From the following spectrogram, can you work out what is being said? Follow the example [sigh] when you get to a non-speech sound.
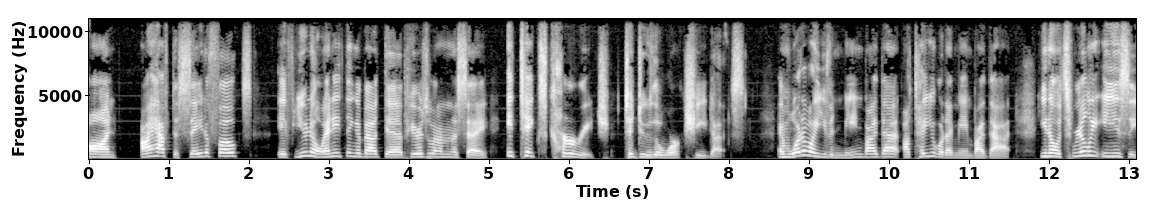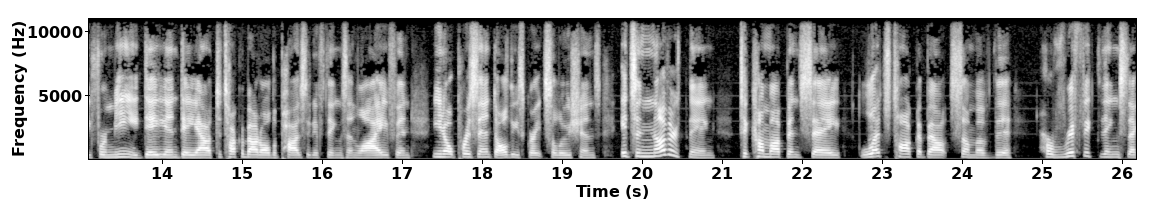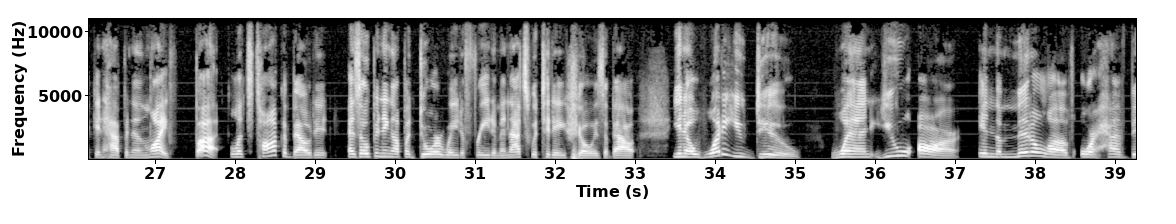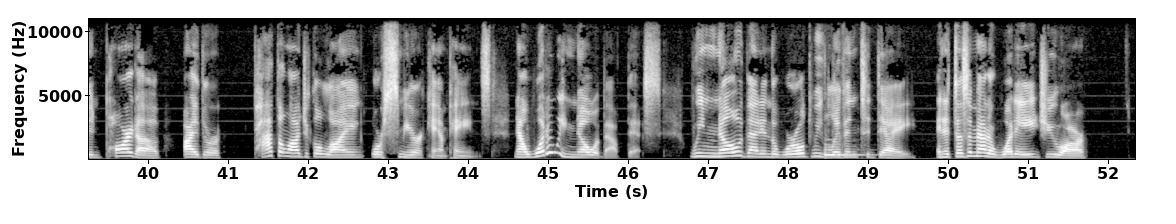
On, I have to say to folks, if you know anything about Deb, here's what I'm going to say it takes courage to do the work she does. And what do I even mean by that? I'll tell you what I mean by that. You know, it's really easy for me day in, day out to talk about all the positive things in life and, you know, present all these great solutions. It's another thing to come up and say, let's talk about some of the horrific things that can happen in life. But let's talk about it as opening up a doorway to freedom. And that's what today's show is about. You know, what do you do when you are in the middle of or have been part of either pathological lying or smear campaigns? Now, what do we know about this? We know that in the world we live in today, and it doesn't matter what age you are,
